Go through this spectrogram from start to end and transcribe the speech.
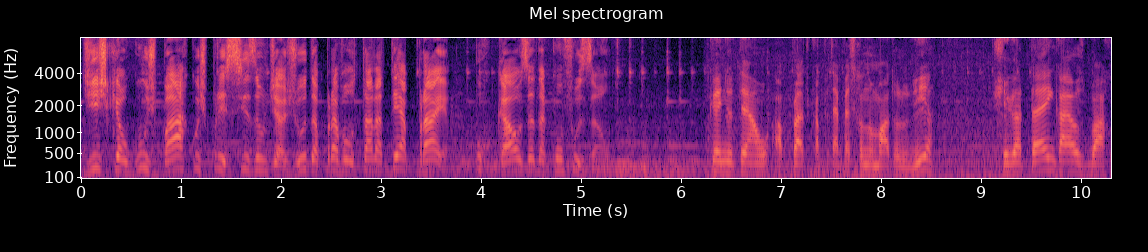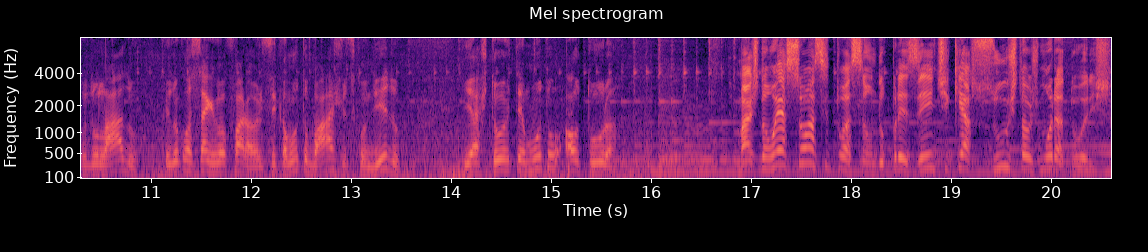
diz que alguns barcos precisam de ajuda para voltar até a praia por causa da confusão. Quem não tem a, prática para estar pescando no mar todo dia, chega até a encaiar os barcos do lado, que não consegue ver o farol. Ele fica muito baixo, escondido, e as torres têm muita altura. Mas não é só a situação do presente que assusta os moradores.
